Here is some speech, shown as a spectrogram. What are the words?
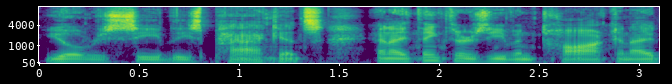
you'll receive these packets. And I think there's even talk, and I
